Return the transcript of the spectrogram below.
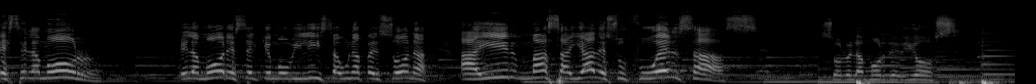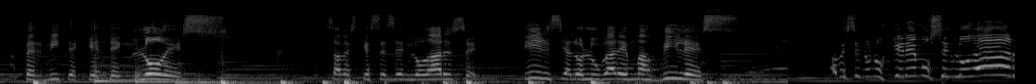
es el amor. El amor es el que moviliza a una persona a ir más allá de sus fuerzas. Solo el amor de Dios permite que te enlodes. ¿Sabes qué es enlodarse? Irse a los lugares más viles. A veces no nos queremos enlodar.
